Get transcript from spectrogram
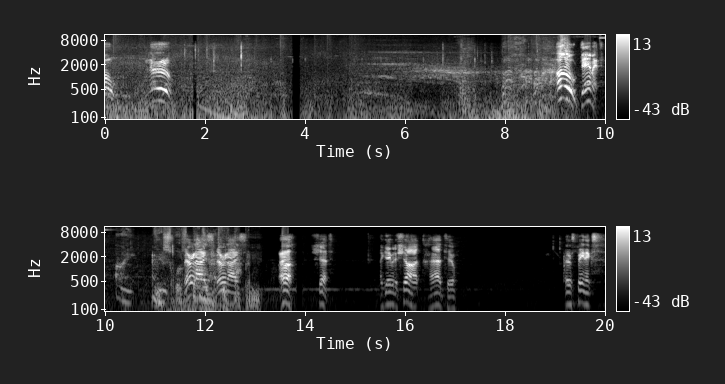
Oh, no! Oh, damn it! Very nice, very nice. Ugh, shit. I gave it a shot. I had to. There's Phoenix.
